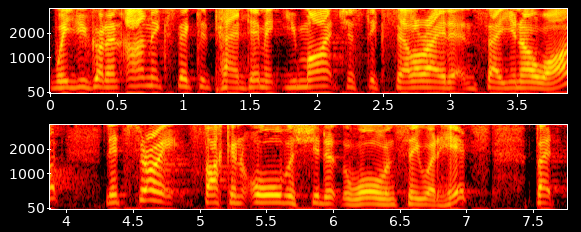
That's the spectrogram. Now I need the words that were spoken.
Where you've got an unexpected pandemic, you might just accelerate it and say, you know what? Let's throw fucking all the shit at the wall and see what hits. But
